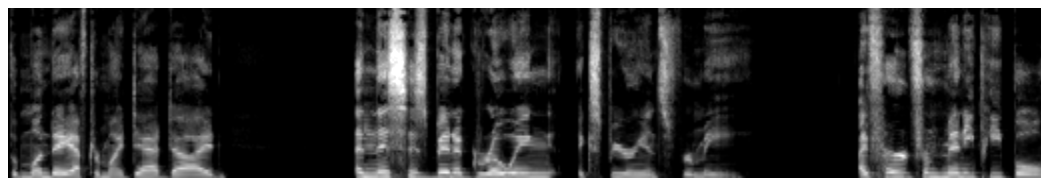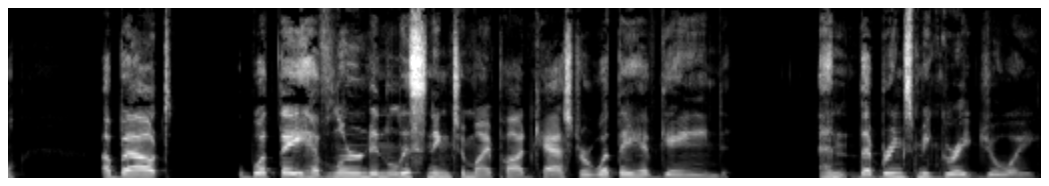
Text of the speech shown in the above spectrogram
the Monday after my dad died. And this has been a growing experience for me. I've heard from many people about what they have learned in listening to my podcast or what they have gained. And that brings me great joy.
